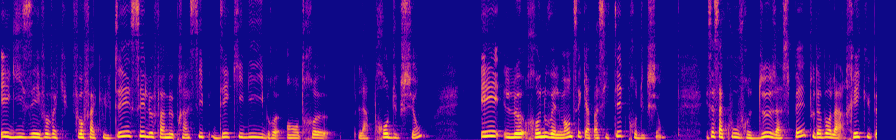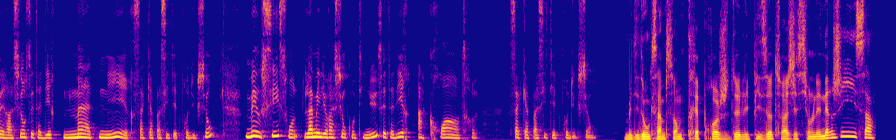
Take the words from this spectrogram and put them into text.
aiguiser vos, facultés, c'est le fameux principe d'équilibre entre la production et le renouvellement de ses capacités de production. Et ça, ça couvre deux aspects. Tout d'abord, la récupération, c'est-à-dire maintenir sa capacité de production, mais aussi l'amélioration continue, c'est-à-dire accroître sa capacité de production. Mais dis donc, ça me semble très proche de l'épisode sur la gestion de l'énergie, ça.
